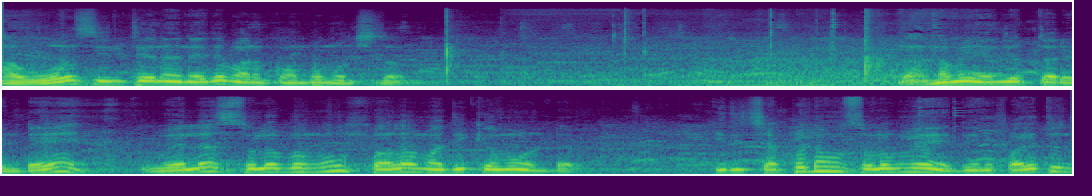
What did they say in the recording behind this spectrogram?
ఆ ఓ సింతేన అనేది మనం కొంప ముంచుతాం. అన్నమే ఏం చెప్తారంటే వెల సులభము ఫలం అధికము అంటారు. ఇది చెప్పడం సులభమే దీని ఫలితం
